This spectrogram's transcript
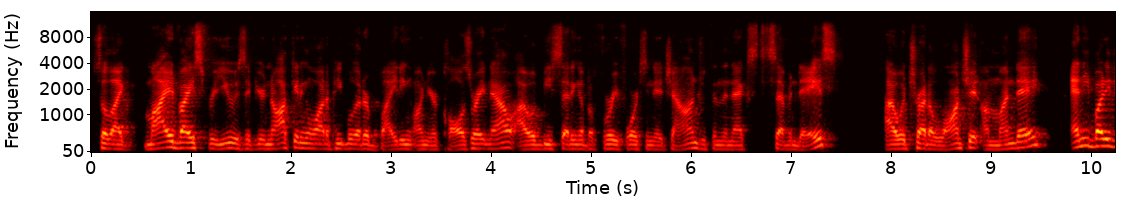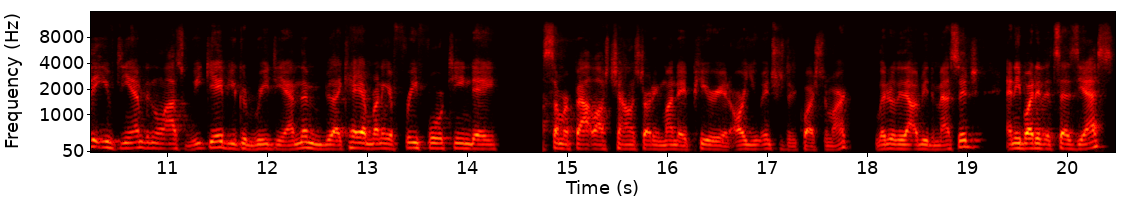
So like my advice for you is if you're not getting a lot of people that are biting on your calls right now, I would be setting up a free 14 day challenge within the next seven days. I would try to launch it on Monday anybody that you've DM'd in the last week, Gabe, you could re-DM them and be like, hey, I'm running a free 14 day summer fat loss challenge starting Monday, period. Are you interested? Question mark. Literally, that would be the message. Anybody that says yes,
